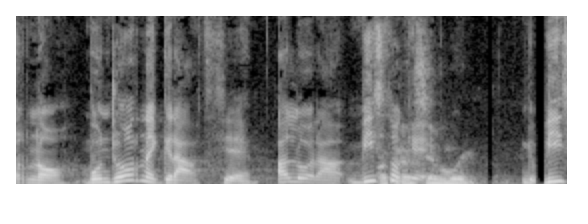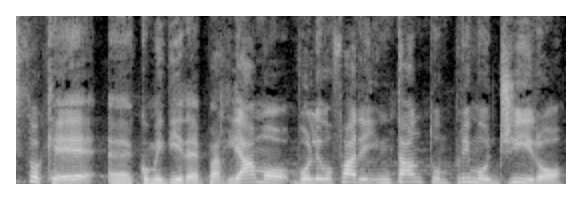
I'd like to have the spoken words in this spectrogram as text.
buongiorno, buongiorno e grazie. Allora, visto oh, grazie che... Visto che, eh, come dire, parliamo, volevo fare intanto un primo giro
